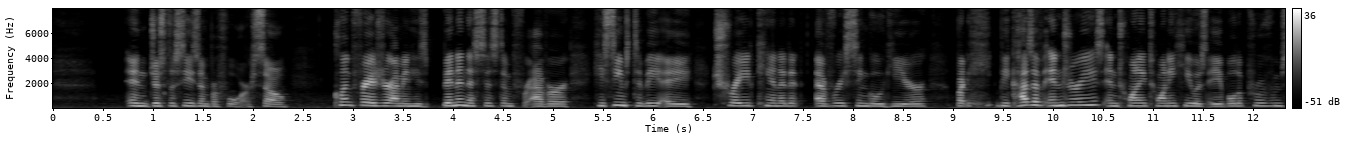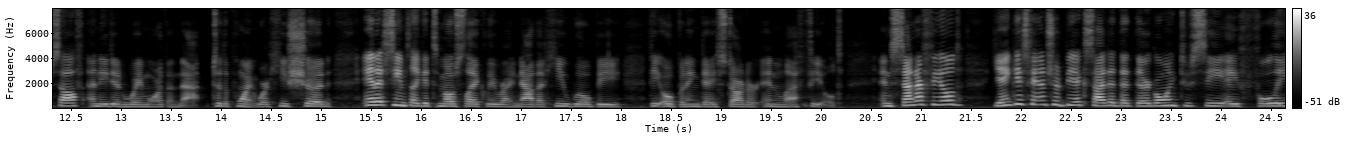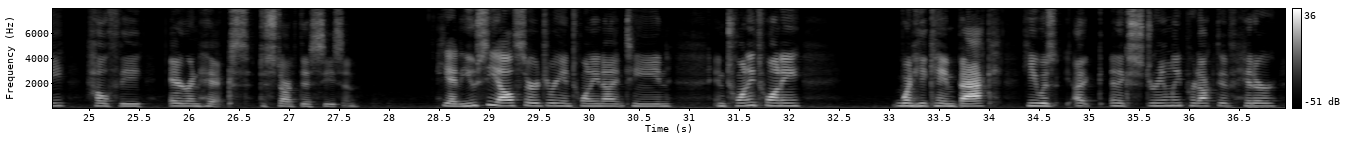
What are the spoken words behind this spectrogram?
in just the season before. So Clint Frazier, I mean, he's been in the system forever. He seems to be a trade candidate every single year, but he, because of injuries in 2020, he was able to prove himself, and he did way more than that to the point where he should. And it seems like it's most likely right now that he will be the opening day starter in left field. In center field, Yankees fans should be excited that they're going to see a fully healthy Aaron Hicks to start this season. He had UCL surgery in 2019. In 2020, when he came back, he was a, an extremely productive hitter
